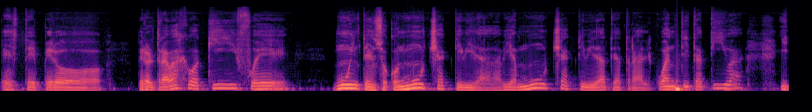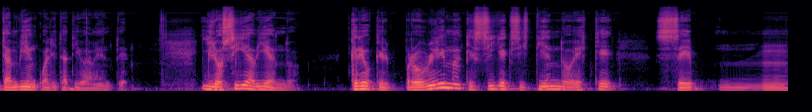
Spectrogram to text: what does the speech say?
Este, pero, pero el trabajo aquí fue muy intenso, con mucha actividad. Había mucha actividad teatral, cuantitativa y también cualitativamente. Y lo sigue habiendo. Creo que el problema que sigue existiendo es que se, mm,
